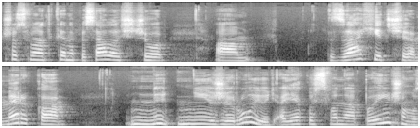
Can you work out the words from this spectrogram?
Щось вона таке написала, що а, Захід чи Америка не, не жирують, а якось вона по-іншому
